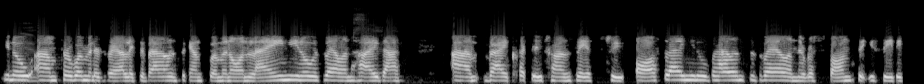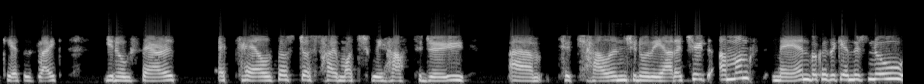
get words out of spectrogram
you know, um, for women as well, like the violence against women online, you know, as well, and how that um, very quickly translates to offline, you know, violence as well, and the response that you see to cases like you know, Sarah's, it tells us just how much we have to do um, to challenge, you know, the attitude amongst men, because again, there's no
